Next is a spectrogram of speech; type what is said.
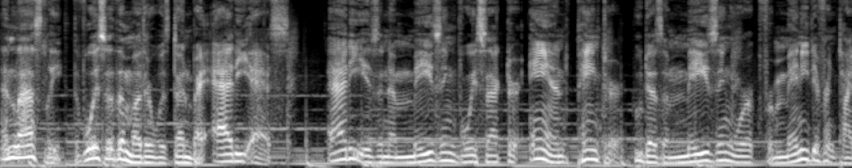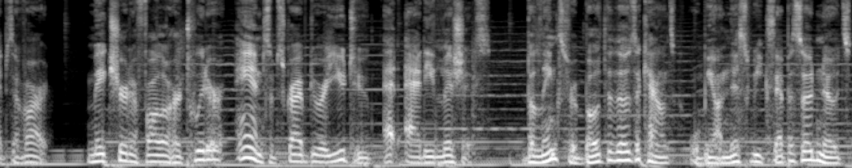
And lastly, the voice of the mother was done by Addie S. Addie is an amazing voice actor and painter who does amazing work for many different types of art. Make sure to follow her Twitter and subscribe to her YouTube at Addie-licious. The links for both of those accounts will be on this week's episode notes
